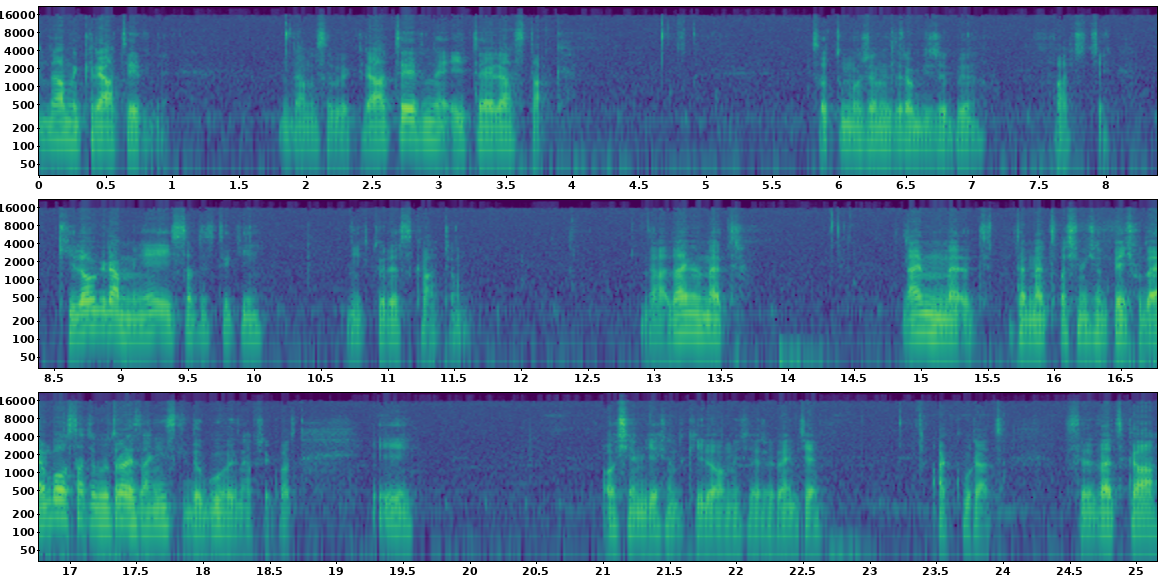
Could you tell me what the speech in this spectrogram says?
Damy kreatywny. Damy sobie kreatywny i teraz tak. Co tu możemy zrobić, żeby... Patrzcie. Kilogram mniej i statystyki niektóre skaczą. Da, dajmy metr. Dajmy metr, te metr 85 udają, bo ostatnio był trochę za niski do główek na przykład. I 80 kg myślę, że będzie akurat. Sylwetka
